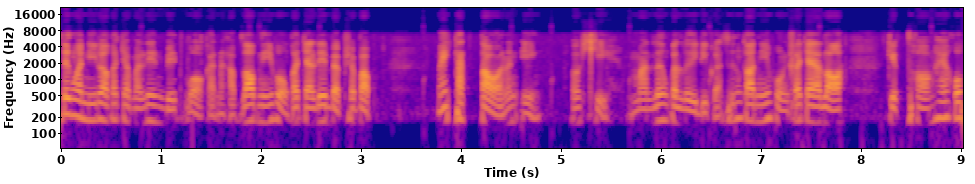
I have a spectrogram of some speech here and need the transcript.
ซึ่งวันนี้เราก็จะมาเล่นเบสบอลกันนะครับรอบนี้ผมก็จะเล่นแบบฉบับไม่ตัดต่อนั่นเองโอเค มาเริ่มกันเลยดีกว่า ซึ่งตอนนี้ผมก็จะรอเก็บท้องให้ครบ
